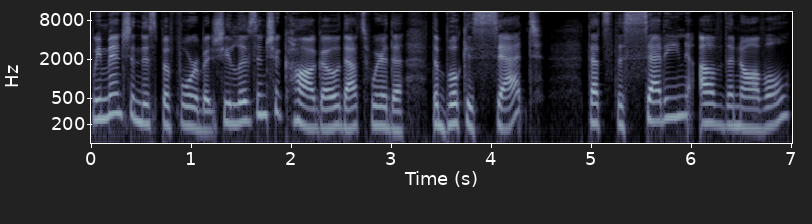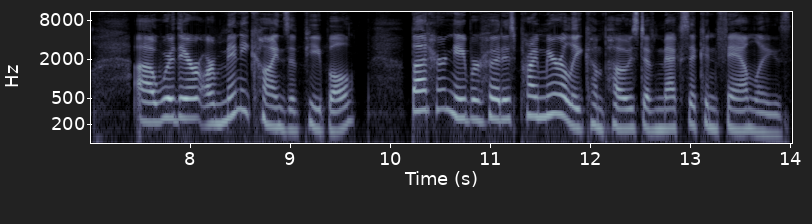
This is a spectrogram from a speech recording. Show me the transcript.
We mentioned this before, but she lives in Chicago. That's where the, the book is set. That's the setting of the novel, uh, where there are many kinds of people. But her neighborhood is primarily composed of Mexican families.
